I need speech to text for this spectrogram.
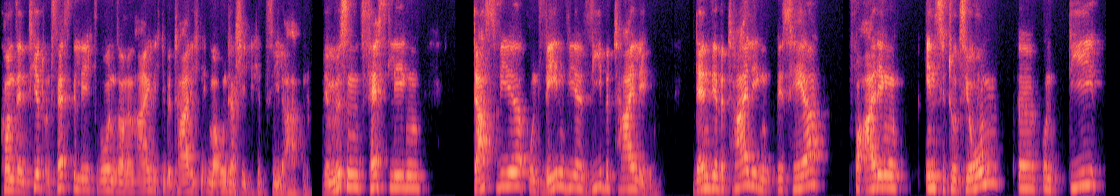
konsentiert und festgelegt wurden, sondern eigentlich die Beteiligten immer unterschiedliche Ziele hatten. Wir müssen festlegen, dass wir und wen wir wie beteiligen. Denn wir beteiligen bisher vor allen Dingen Institutionen äh, und die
